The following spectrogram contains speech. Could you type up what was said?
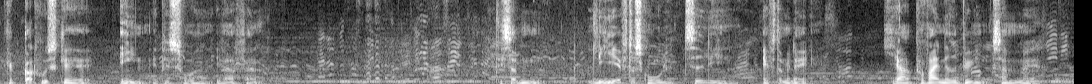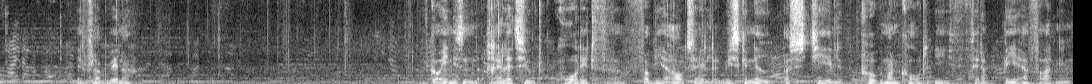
Jeg kan godt huske en episode i hvert fald. Det er sådan lige efter skole, tidlig eftermiddag. Jeg er på vej ned i byen sammen med en flok venner. Og vi går egentlig sådan relativt hurtigt, for, for vi har aftalt, at vi skal ned og stjæle Pokémon-kort i Fætter BR-forretningen.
